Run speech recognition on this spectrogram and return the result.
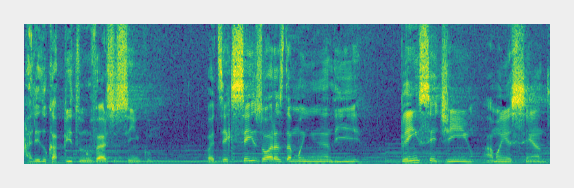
ali do capítulo, no verso 5, vai dizer que seis horas da manhã ali, bem cedinho, amanhecendo,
